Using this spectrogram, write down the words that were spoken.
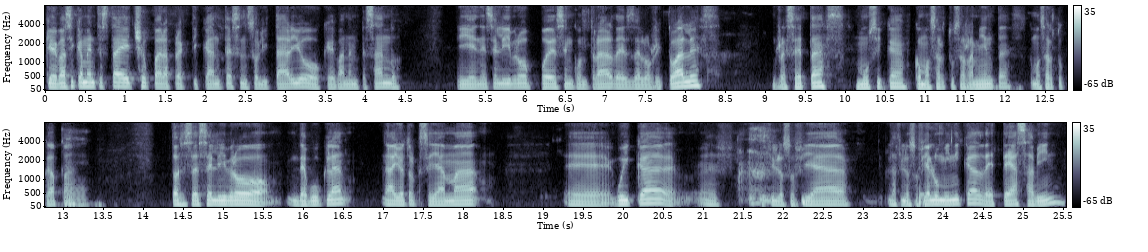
que básicamente está hecho para practicantes en solitario o que van empezando. Y en ese libro puedes encontrar desde los rituales, recetas, música, cómo hacer tus herramientas, cómo hacer tu capa. Entonces, ese libro de Buckland, hay otro que se llama eh, Wicca, eh, filosofía, la filosofía lumínica de Thea Sabine.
